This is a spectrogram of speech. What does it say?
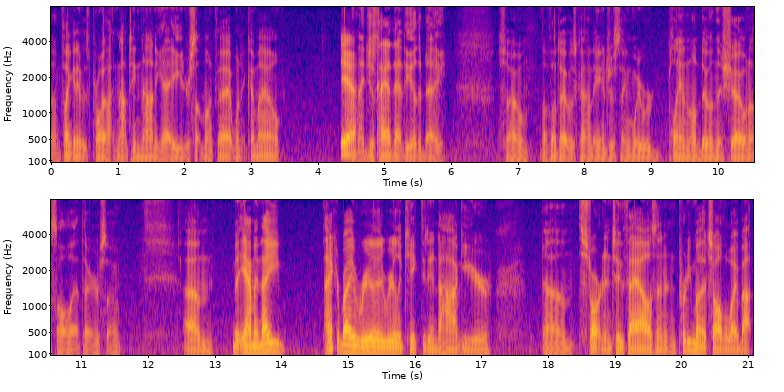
I'm thinking it was probably like 1998 or something like that when it come out. Yeah. And they just had that the other day. So I thought that was kind of interesting. We were planning on doing this show, and I saw that there. So, um, but yeah, I mean, they Anchor Bay really, really kicked it into high gear, um, starting in 2000, and pretty much all the way about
